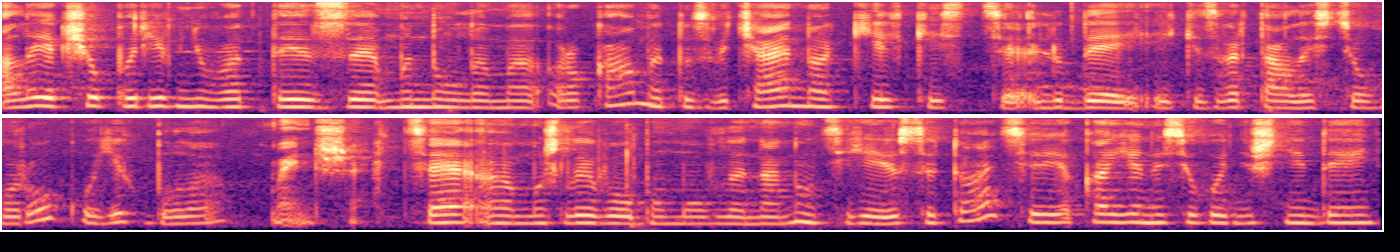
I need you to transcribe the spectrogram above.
Але якщо порівнювати з минулими роками, то звичайно кількість людей, які звертались цього року, їх було менше. Це е, можливо обумовлено ну, цією ситуацією, яка є на сьогоднішній день.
